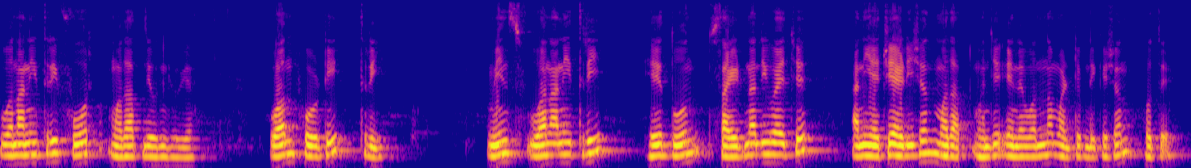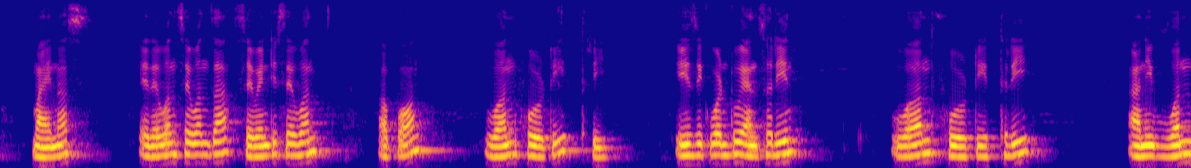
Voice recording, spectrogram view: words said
वन आणि थ्री फोर मधात लिहून घेऊया. One forty three means one आणि थ्री हे दोन साईडनं लिहायचे आणि याची ॲडिशन मधात म्हणजे इलेवननं मल्टिप्लिकेशन होते. मायनस इलेवन सेवन जा seventy seven upon one forty three is equal to answer in one forty three आणि वन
